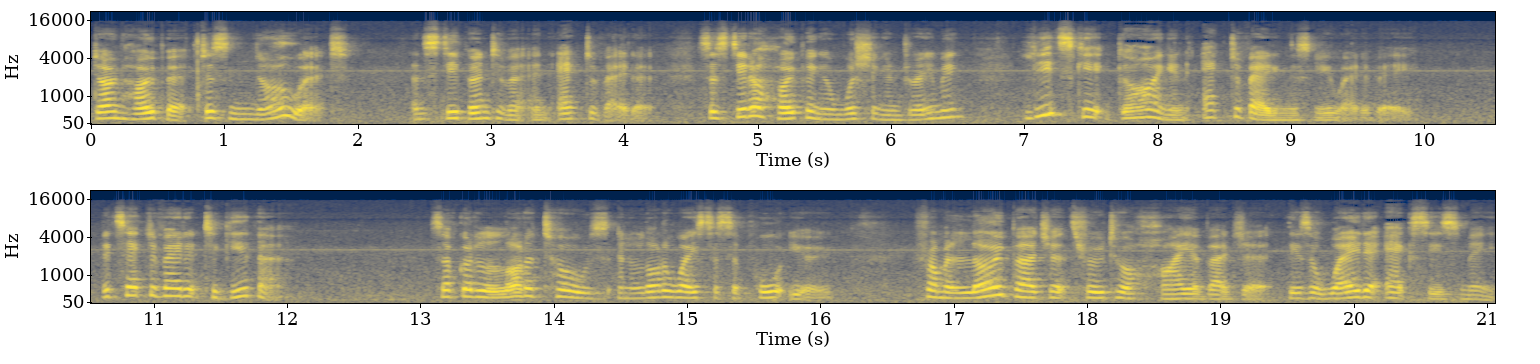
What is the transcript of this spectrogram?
Don't hope it, just know it and step into it and activate it. So instead of hoping and wishing and dreaming, let's get going and activating this new way to be. Let's activate it together. So I've got a lot of tools and a lot of ways to support you from a low budget through to a higher budget. There's a way to access me.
